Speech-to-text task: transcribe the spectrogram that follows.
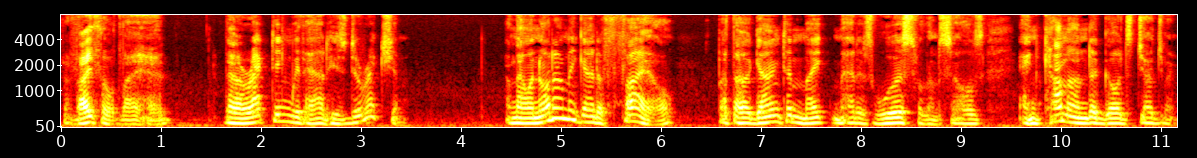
that they thought they had, they were acting without his direction. And they were not only going to fail, but they were going to make matters worse for themselves and come under God's judgment.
